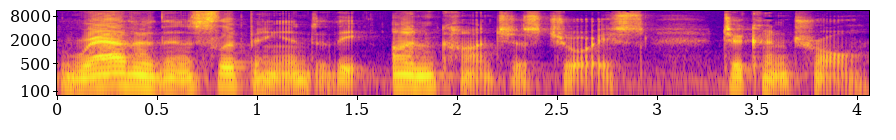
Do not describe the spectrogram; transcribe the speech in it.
rather than slipping into the unconscious choice to control.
